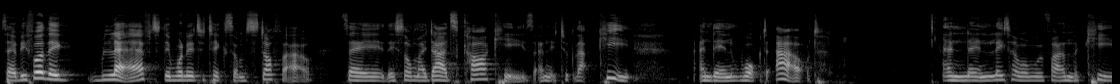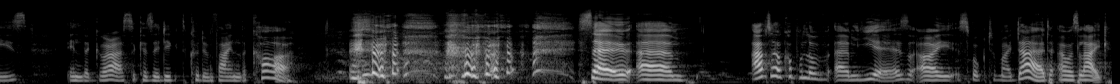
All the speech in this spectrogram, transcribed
So before they left, they wanted to take some stuff out. So they saw my dad's car keys and they took that key and then walked out. And then later when we found the keys in the grass because they did, couldn't find the car. so um, after a couple of um, years, I spoke to my dad. I was like,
